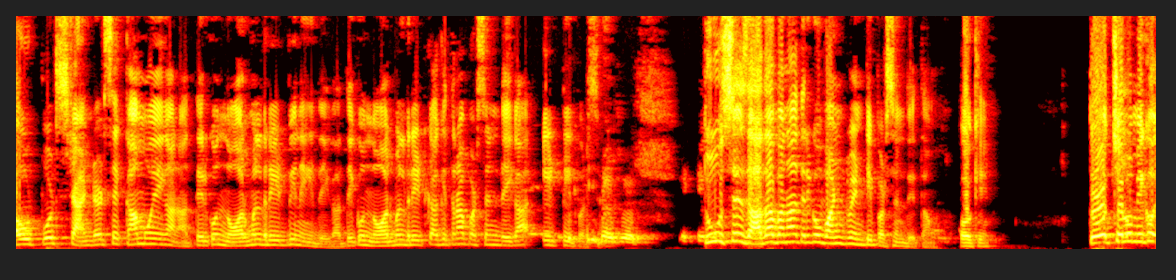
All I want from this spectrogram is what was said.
आउटपुट स्टैंडर्ड से कम होएगा ना तेरे को नॉर्मल रेट भी नहीं देगा तेरे को नॉर्मल रेट का कितना परसेंट देगा 80 परसेंट तू उससे ज्यादा बना तेरे को 120 परसेंट देता हूं ओके तो चलो मेरे को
